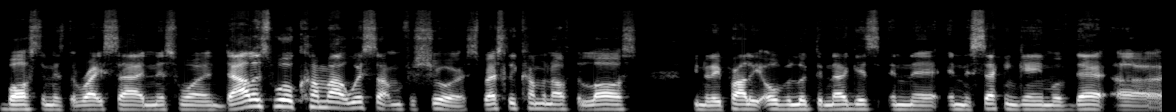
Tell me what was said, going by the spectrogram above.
Boston is the right side in this one. Dallas will come out with something for sure, especially coming off the loss. You know, they probably overlooked the Nuggets in the in the second game of that, uh,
